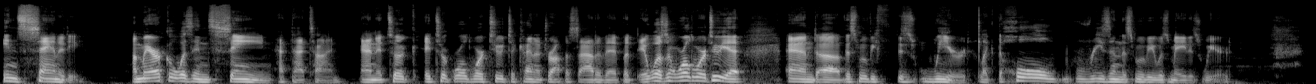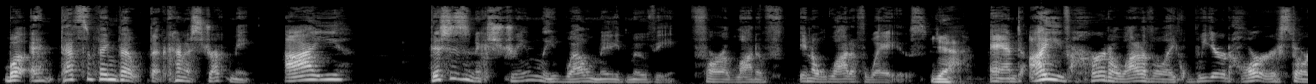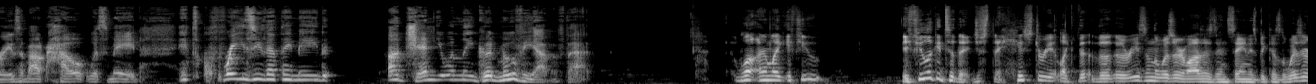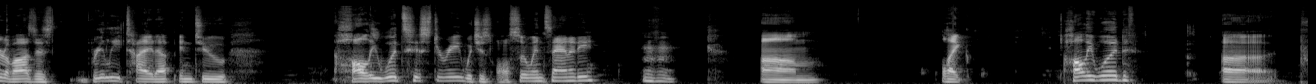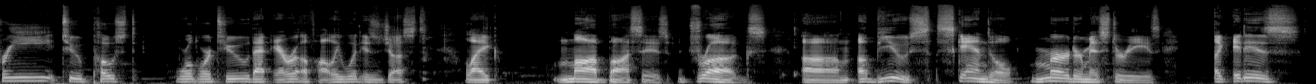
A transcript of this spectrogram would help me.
Insanity. America was insane at that time, and it took it took World War II to kind of drop us out of it. But it wasn't World War II yet, and uh, this movie is weird. Like the whole reason this movie was made is weird. Well, and that's the thing that that kind of struck me. I this is an extremely well-made movie for a lot of in a lot of ways. Yeah, And I've heard a lot of the like weird horror stories about how it was made. It's crazy that they made a genuinely good movie out of that. Well, and like if you if you look into the just the history, like the, the the reason the Wizard of Oz is insane is because the Wizard of Oz is really tied up into Hollywood's history, which is also insanity. Mm-hmm. Um, like Hollywood, uh, pre to post World War II, that era of Hollywood is just like mob bosses, drugs, um, abuse, scandal, murder mysteries. Like it is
